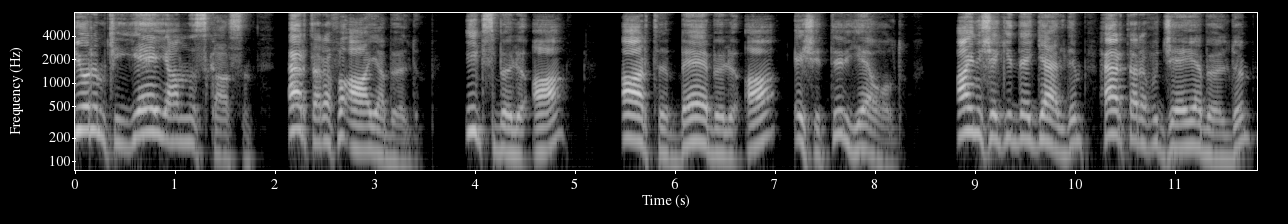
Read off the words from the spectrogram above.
Diyorum ki Y yalnız kalsın. Her tarafı A'ya böldüm. X bölü A artı B bölü A eşittir Y oldu. Aynı şekilde geldim. Her tarafı C'ye böldüm.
